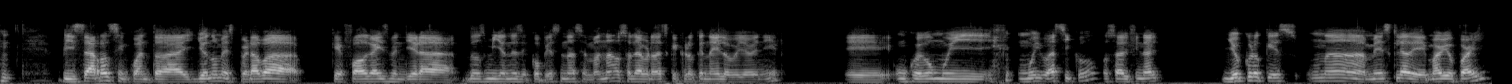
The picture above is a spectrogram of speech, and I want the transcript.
bizarros en cuanto a yo no me esperaba que Fall Guys vendiera dos millones de copias en una semana. O sea, la verdad es que creo que nadie lo veía venir. Eh, un juego muy, muy básico. O sea, al final, yo creo que es una mezcla de Mario Party.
